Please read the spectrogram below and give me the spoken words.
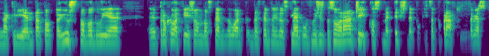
na klienta, to, to już spowoduje e, trochę łatwiejszą dostępność do sklepów. Myślę, że to są raczej kosmetyczne póki co poprawki. Natomiast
